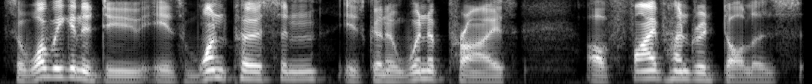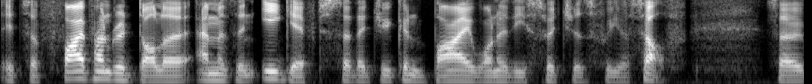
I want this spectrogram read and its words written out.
So, what we're going to do is one person is going to win a prize of $500. It's a $500 Amazon e gift so that you can buy one of these switches for yourself. So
